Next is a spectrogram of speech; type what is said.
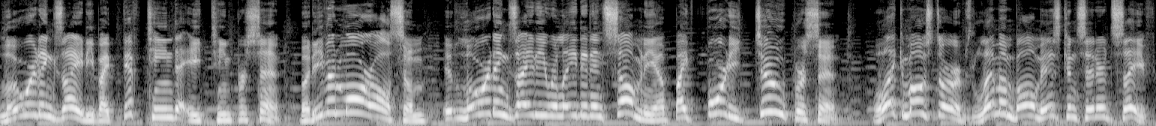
lowered anxiety by 15 to 18%. But even more awesome, it lowered anxiety related insomnia by 42%. Like most herbs, lemon balm is considered safe,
